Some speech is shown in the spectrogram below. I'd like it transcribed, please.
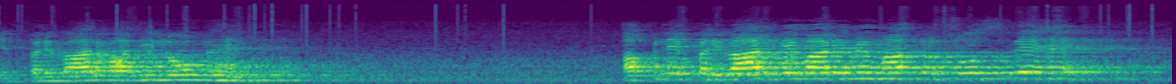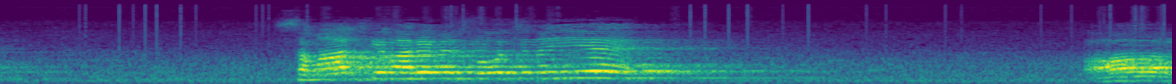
ये परिवारवादी लोग हैं। अपने परिवार के बारे में मात्र सोचते हैं। समाज के बारे में सोच नहीं है। और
